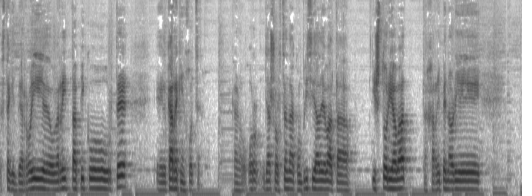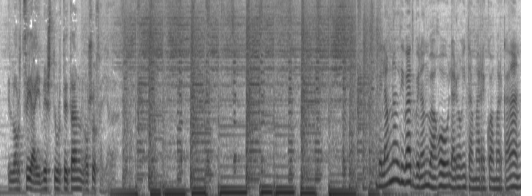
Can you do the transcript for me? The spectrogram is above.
ez dakit, berroi berri tapiko urte elkarrekin jotzen. Claro, hor ja sortzen da konplizidade bat eta historia bat, eta jarripen hori lortzea inbeste urtetan oso zaila da. Belaunaldi bat beranduago, laro gita marreko amarkadan,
